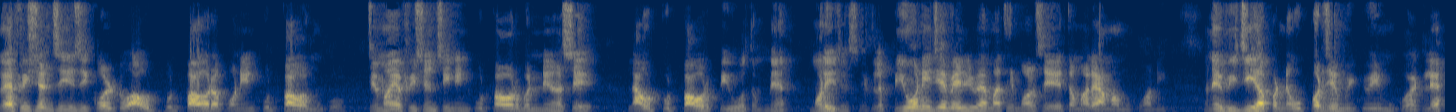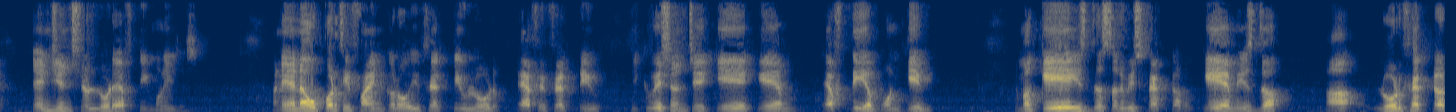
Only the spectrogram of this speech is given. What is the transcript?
તો efficiency is equal to output power upon input power મૂકો. જેમાં એફિશિયન્સી ઇનપુટ પાવર બંને હશે, એટલે આઉટપુટ પાવર પીઓ તમને મળી જશે. એટલે પીઓની જે વેલ્યુ એમાંથી મળશે એ તમારે આમાં મૂકવાની. અને વીજી આપણને ઉપર જે મૂક્યું એ મૂકો એટલે ટેન્જેન્શિયલ લોડ એફટી મળી જશે. અને એના ઉપરથી ફાઇન કરો effective load F effective equation છે કે કેમ એફટી અપોન કેવી એમાં કે ઇઝ the service factor K M is the load factor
